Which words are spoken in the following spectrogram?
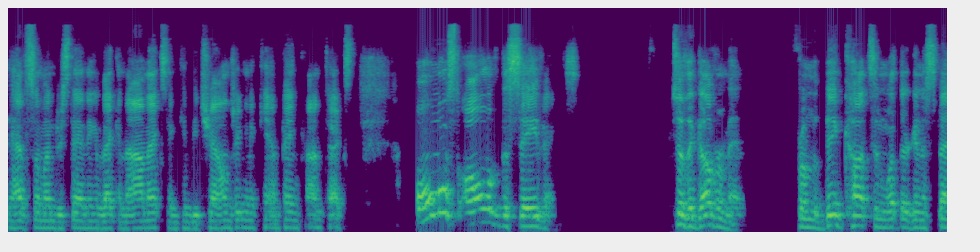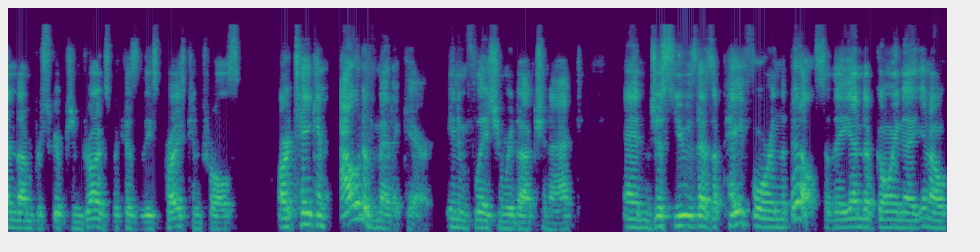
have some understanding of economics and can be challenging in a campaign context. Almost all of the savings to the government from the big cuts in what they're going to spend on prescription drugs because of these price controls are taken out of Medicare in Inflation Reduction Act and just used as a pay for in the bill. So they end up going to, you know,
